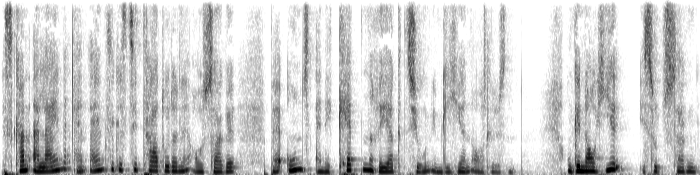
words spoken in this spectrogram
es kann alleine ein einziges Zitat oder eine Aussage bei uns eine Kettenreaktion im Gehirn auslösen. Und genau hier ist sozusagen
